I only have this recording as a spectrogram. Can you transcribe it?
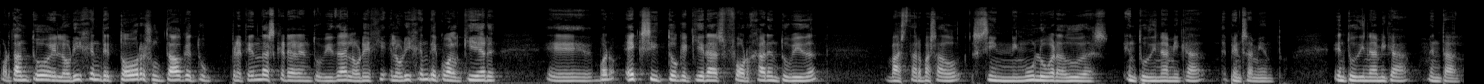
Por tanto, el origen de todo resultado que tú pretendas crear en tu vida, el, origen de cualquier eh, bueno, éxito que quieras forjar en tu vida, va a estar basado sin ningún lugar a dudas en tu dinámica de pensamiento, en tu dinámica mental.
